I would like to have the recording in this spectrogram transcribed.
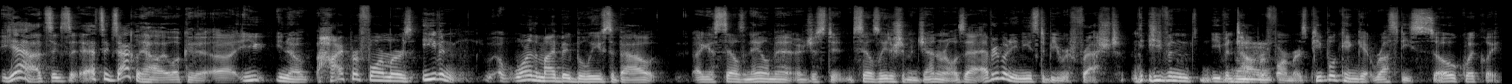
Yeah, that's ex- that's exactly how I look at it. Uh, you you know, high performers. Even uh, one of the, my big beliefs about I guess sales enablement or just uh, sales leadership in general is that everybody needs to be refreshed. Even even top mm-hmm. performers, people can get rusty so quickly.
